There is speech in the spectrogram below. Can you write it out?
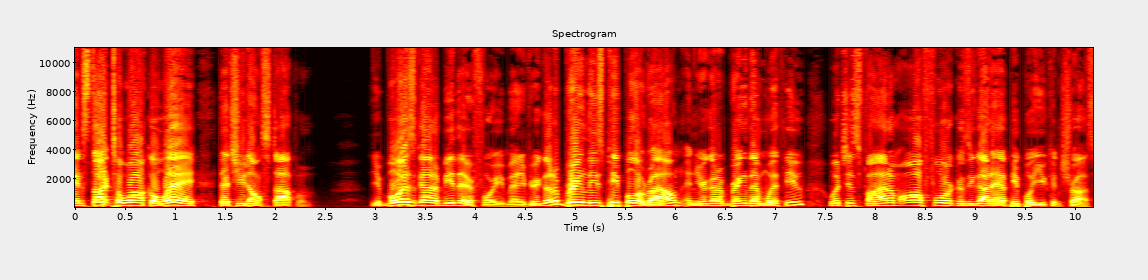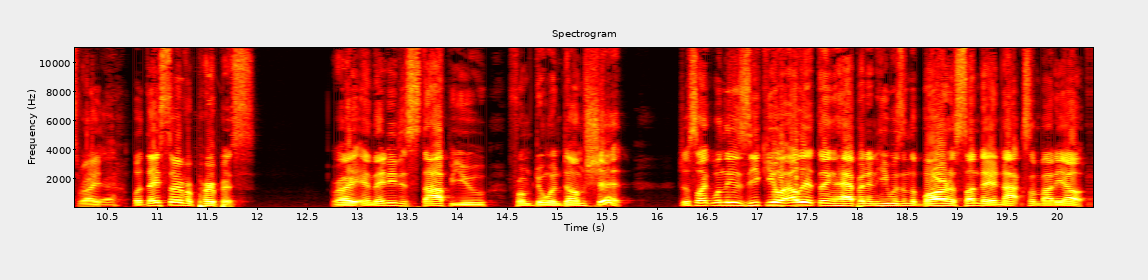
and start to walk away that you don't stop them? Your boys got to be there for you, man. If you're going to bring these people around and you're going to bring them with you, which is fine. I'm all for because you got to have people you can trust, right? Yeah. But they serve a purpose, right? And they need to stop you from doing dumb shit. Just like when the Ezekiel Elliott thing happened and he was in the bar on a Sunday and knocked somebody out.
